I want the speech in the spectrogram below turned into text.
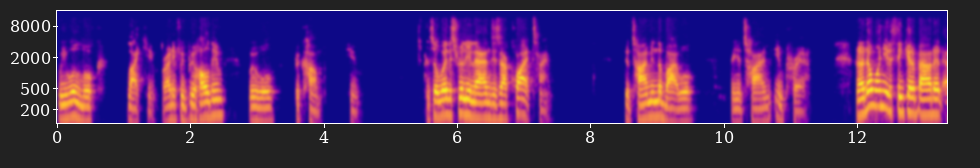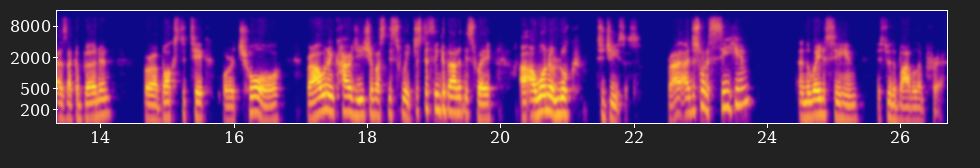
we will look like him, right? If we behold him, we will become him. And so, where this really lands is our quiet time your time in the Bible and your time in prayer. And I don't want you to think about it as like a burden or a box to tick or a chore, but I want to encourage each of us this week just to think about it this way. I, want to look to Jesus, right? I just want to see him, and the way to see him is through the Bible and prayer.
